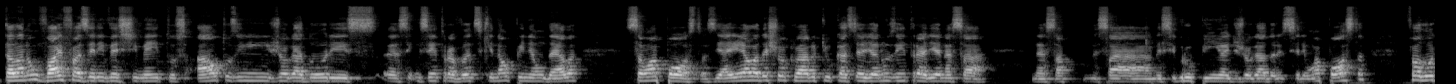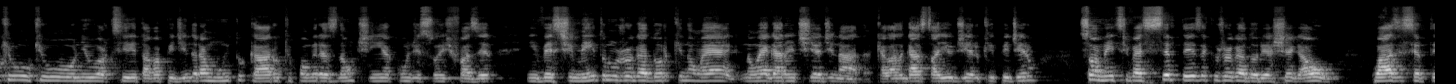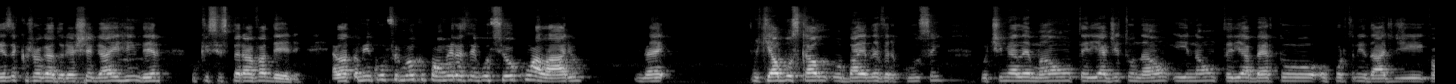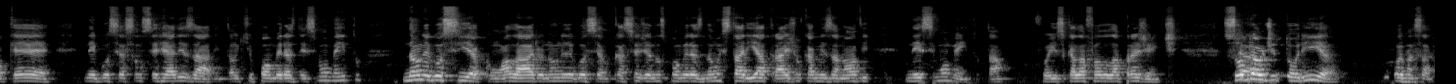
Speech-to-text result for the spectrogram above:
Então ela não vai fazer investimentos altos em jogadores, assim, em centroavantes que na opinião dela são apostas. E aí ela deixou claro que o Castellanos entraria nessa, nessa, nessa, nesse grupinho aí de jogadores que seriam aposta. Falou que o que o New York City estava pedindo era muito caro, que o Palmeiras não tinha condições de fazer investimento num jogador que não é, não é garantia de nada, que ela gastaria o dinheiro que pediram somente se tivesse certeza que o jogador ia chegar, ou quase certeza que o jogador ia chegar e render o que se esperava dele. Ela também confirmou que o Palmeiras negociou com o Alário, né, e que ao buscar o Bayer Leverkusen, o time alemão teria dito não e não teria aberto oportunidade de qualquer negociação ser realizada. Então, que o Palmeiras, nesse momento, não negocia com o Alário, não negocia com o Castellanos, o Palmeiras não estaria atrás de um camisa 9 nesse momento, tá? Foi isso que ela falou lá pra gente. Sobre a auditoria. Oi, Massa.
